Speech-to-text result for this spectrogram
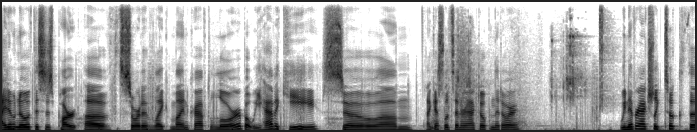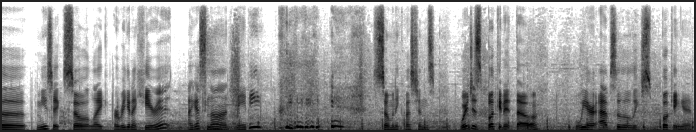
I don't know if this is part of sort of like Minecraft lore, but we have a key. So, um, I guess let's interact, open the door. We never actually took the music, so like, are we gonna hear it? I guess not, maybe? so many questions. We're just booking it though. We are absolutely just booking it.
